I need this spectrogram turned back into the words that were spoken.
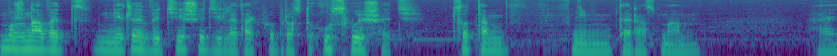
a może nawet nie tyle wyciszyć, ile tak po prostu usłyszeć, co tam w nim teraz mam, e,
